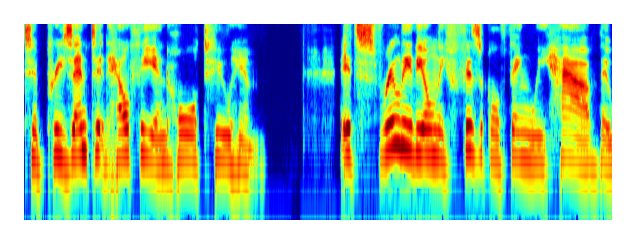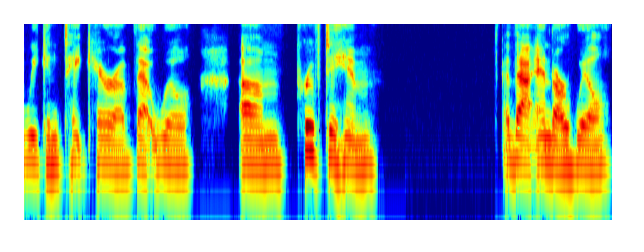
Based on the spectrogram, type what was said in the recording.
to present it healthy and whole to Him. It's really the only physical thing we have that we can take care of that will um, prove to Him that and our will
